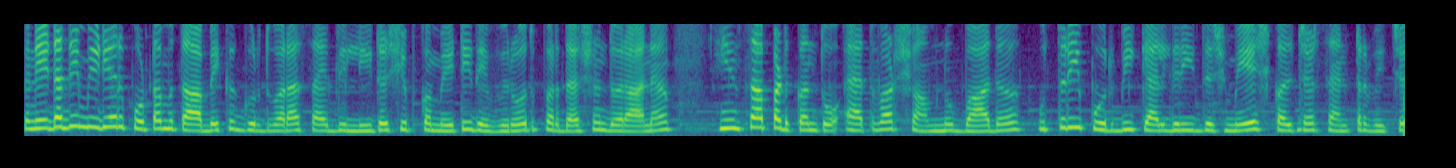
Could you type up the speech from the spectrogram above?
ਕੈਨੇਡਾ ਦੀ ਮੀਡੀਆ ਰਿਪੋਰਟਾਂ ਮੁਤਾਬਿਕ ਗੁਰਦੁਆਰਾ ਸਾਹਿਬ ਦੀ ਲੀਡਰਸ਼ਿਪ ਕਮੇਟੀ ਦੇ ਵਿਰੋਧ ਪ੍ਰਦਰਸ਼ਨ ਦੌਰਾਨ ਹਿੰਸਾ ਭੜਕਣ ਤੋਂ ਐਤਵਾਰ ਸ਼ਾਮ ਨੂੰ ਬਾਅਦ ਉੱਤਰੀ ਪੂਰਬੀ ਕੈਲਗਰੀ ਦਸ਼ਮੇਸ਼ ਕਲਚਰ ਸੈਂਟਰ ਵਿੱਚ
